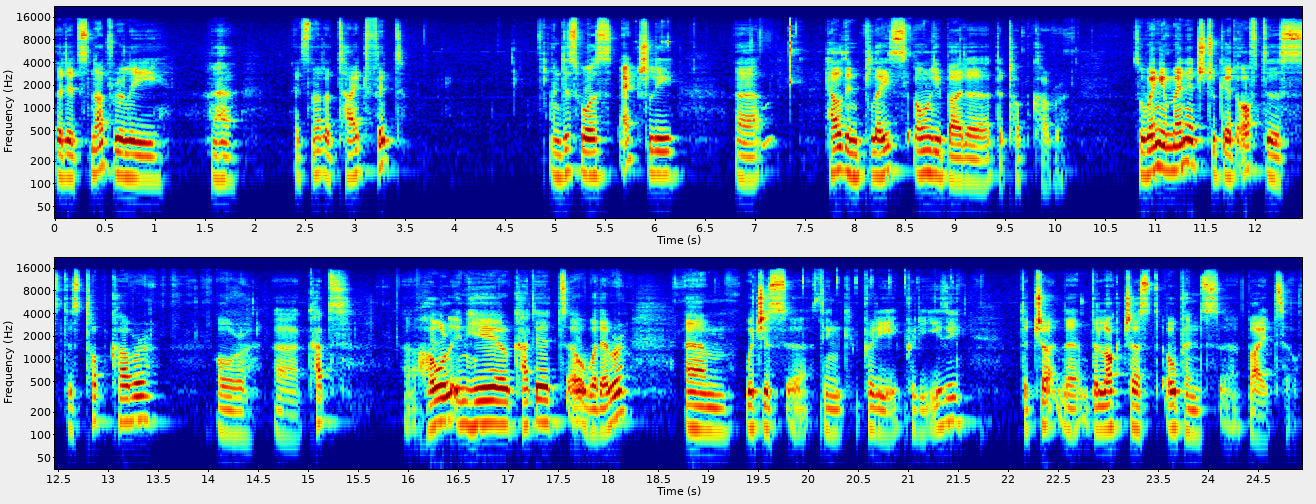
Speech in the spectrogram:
that it's not really it's not a tight fit. And this was actually uh, held in place only by the, the top cover. So when you manage to get off this this top cover or uh, cut a hole in here cut it or whatever um, which is uh, I think pretty pretty easy the, the, the lock just opens uh, by itself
